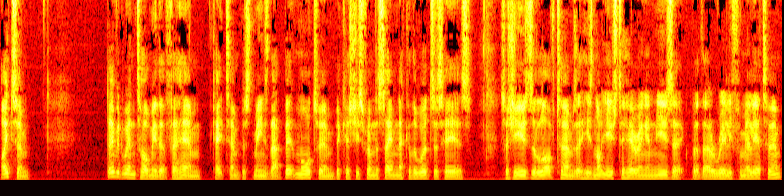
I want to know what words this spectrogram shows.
Item David Wynn told me that for him, Kate Tempest means that bit more to him because she's from the same neck of the woods as he is. So she uses a lot of terms that he's not used to hearing in music, but that are really familiar to him.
